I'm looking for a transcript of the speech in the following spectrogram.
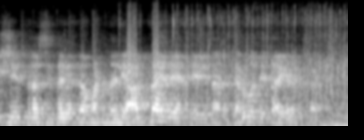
ಕ್ಷೇತ್ರ ಸಿದ್ಧಗಂಗಾ ಮಠದಲ್ಲಿ ಆಗ್ತಾ ಇದೆ ಅಂತೇಳಿ ನಾನು ಗರ್ವದಿಂದ ಹೇಳಬೇಕಾಗ್ತದೆ.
